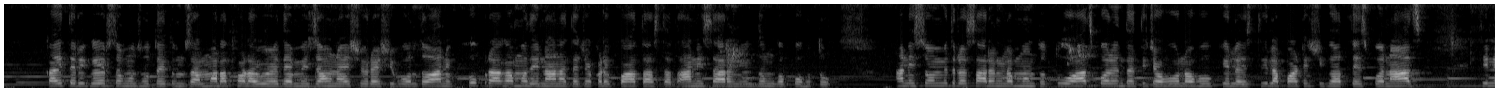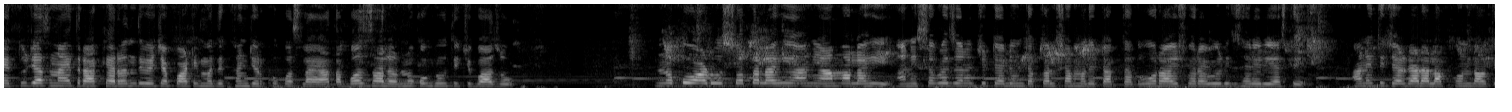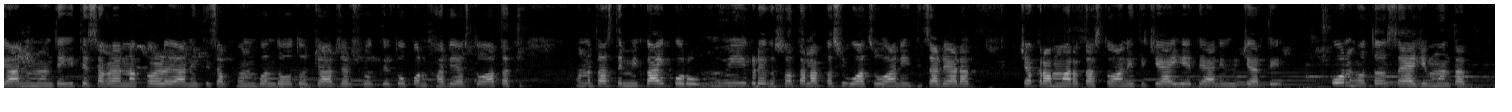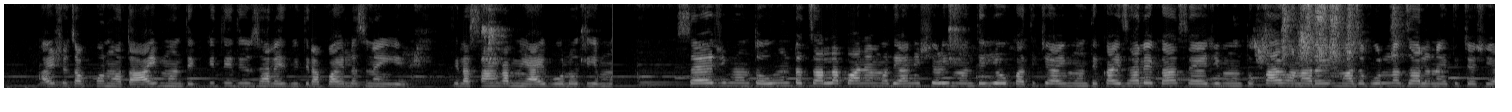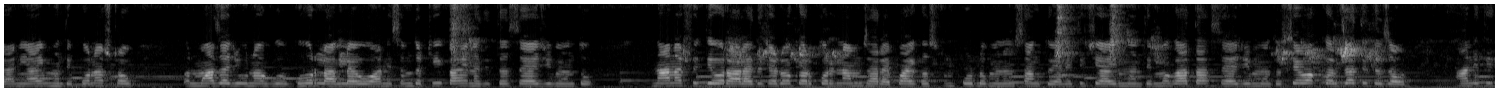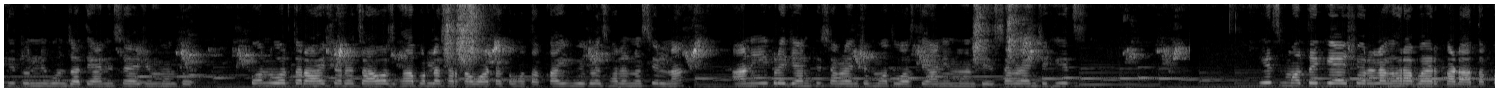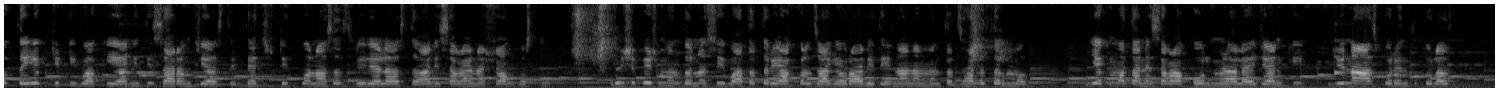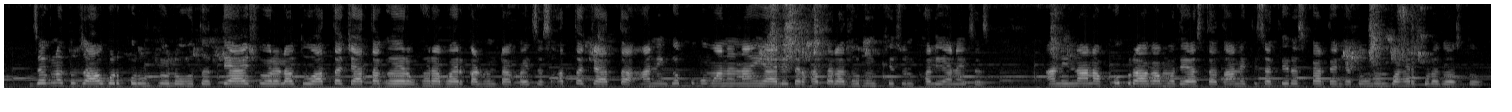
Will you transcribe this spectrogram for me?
काहीतरी गैरसमज होतोय तुमचा. मला थोडा वेळ द्या. मी जाऊन ऐश्वर्याशी बोलतो आणि खूप रागामध्ये नाना त्याच्याकडे पाहत असतात आणि सारंग एकदम गप्प होतो. आणि सौमित्र सारंगला म्हणतो तू आजपर्यंत तिच्या होला हो केलंयस. तिला पाठीशी घाततेस पण आज तिने तुझ्याच नाही तर अख्ख्या रणदिवेच्या पाठीमध्ये खंजीर खूप असला आहे आता बस झालं. नको घेऊ तिची बाजू. नको वाढू स्वतःलाही आणि आम्हालाही. आणि सगळेजण चिठ्ठ्या लिहून त्या कलशामध्ये टाकतात. वर ऐश्वर्या वेळी झालेली असते. आणि तिच्या डॅडाला फोन लावते आणि म्हणते इथे सगळ्यांना कळलं आणि तिचा फोन बंद होतो. चार्जर शोधते. तो पण खाली असतो. आता ती म्हणत असते मी काय करू? मी इकडे स्वतःला कशी वाचू आणि तिचा डॅडा चक्रा मारत असतो आणि तिची आई येते आणि विचारते कोण होतं? सयाजी म्हणतात आयुष्याचा फोन होता. आई म्हणते किती दिवस झाले मी तिला पाहिलंच नाही आहे तिला सांगा मी आई बोलवते सयाजी म्हणतो उंट चालला पाण्यामध्ये आणि शेळी म्हणते येऊ का? तिची आई म्हणते काय झाले का? सयाजी म्हणतो काय होणार आहे? माझं बोलणंच झालं नाही तिच्याशी. आणि आई म्हणते कोणास ठाऊक पण माझा जीवना घो- घोर लागला हो आणि समजा ठीक आहे ना तिथं सयाजी म्हणतो. नाना शुद्धीवर आलाय त्याच्या डोक्यावर परिणाम झालाय पाय घसरून पडलो म्हणून सांगतोय. आणि तिची आई म्हणते मग आता सयाजी म्हणतो सेवा कर जा तिथं जाऊन. आणि ती तिथून निघून जाते. आणि सयाजी म्हणतो फोनवर तर ऐश्वर्याचा आवाज घाबरल्यासारखा वाटत होता. काही वेगळं झालं नसेल ना? आणि इकडे जानकी सगळ्यांचे मत वाचते आणि म्हणते सगळ्यांचे हेच हेच मत आहे की ऐश्वर्याला घराबाहेर काढा. आता फक्त एक चिठ्ठी बाकी आणि ती सारंगची असते. त्या चिठ्ठीत पण असंच लिहिलेलं असतं आणि सगळ्यांना शॉक बसतो. ऋषिकेश म्हणतो नसीब आता तरी अक्कल जागेवर आली ते. नाना म्हणतात झालं तर मग. एकमताने सगळा कौल मिळालाय. जानकी जिना आजपर्यंत तुला जगणं तुझं अवघड करून ठेवलं होतं त्या ऐश्वर्याला तू आत्ताच्या आत्ता घर घराबाहेर काढून टाकायचंस. आत्ताच्या आत्ता आणि गप्प गुमानं नाही आले तर हाताला धरून खेचून खाली आणायचंस. आणि नाना खूप रागामध्ये असतात आणि तिचा तिरस्कार त्यांच्या तोंडून बाहेर पडत असतो.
